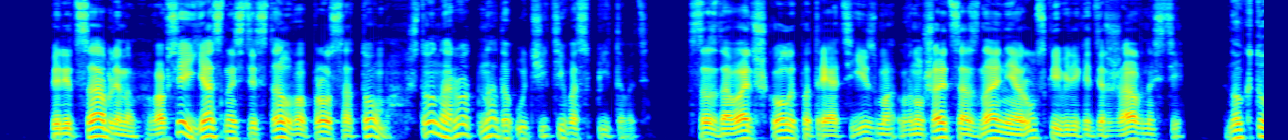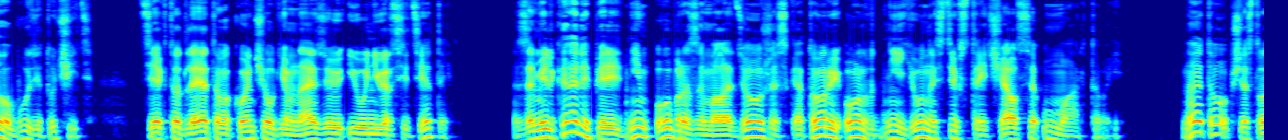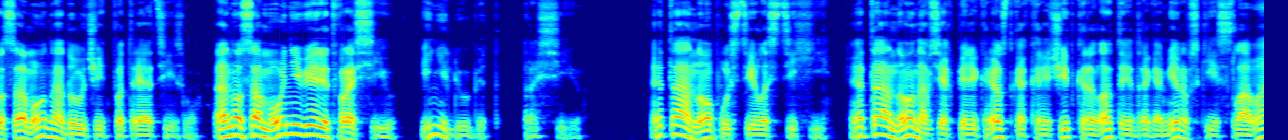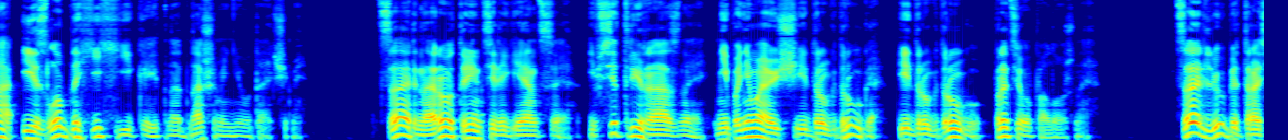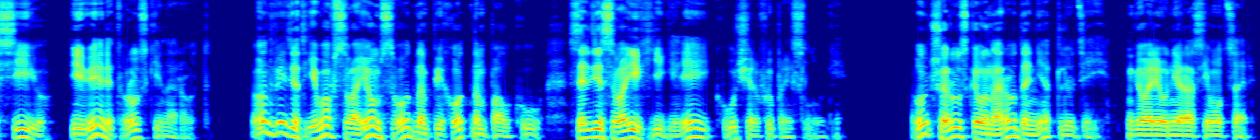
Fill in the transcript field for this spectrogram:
Перед Саблиным во всей ясности стал вопрос о том, что народ надо учить и воспитывать. Создавать школы патриотизма, внушать сознание русской великодержавности. Но кто будет учить? Те, кто для этого кончил гимназию и университеты? Замелькали перед ним образы молодежи, с которой он в дни юности встречался у Мартовой. Но это общество само надо учить патриотизму. Оно само не верит в Россию и не любит Россию. Это оно пустило стихи. Это оно на всех перекрестках кричит крылатые драгомировские слова и злобно хихикает над нашими неудачами. Царь, народ и интеллигенция. И все три разные, не понимающие друг друга и друг другу противоположные. Царь любит Россию и верит в русский народ. Он видит его в своем сводном пехотном полку, среди своих егерей, кучеров и прислуги. «Лучше русского народа нет людей», — говорил не раз ему царь.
